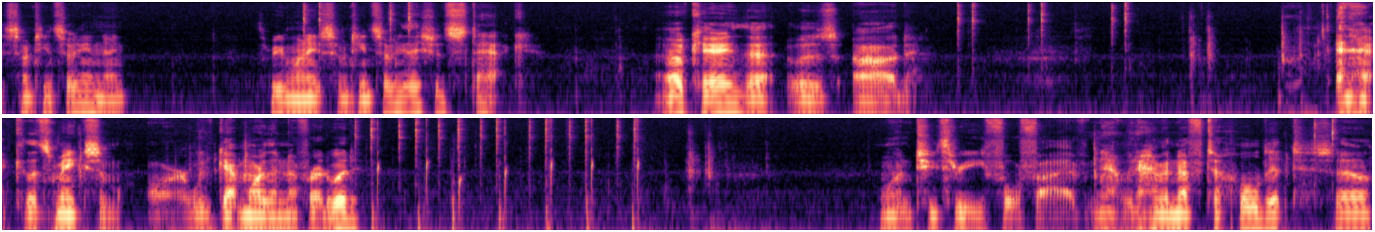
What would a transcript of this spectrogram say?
1770, 9318, 1770. They should stack. Okay, that was odd. And heck, let's make some more. We've got more than enough redwood. One, two, three, four, five. Now we don't have enough to hold it, so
